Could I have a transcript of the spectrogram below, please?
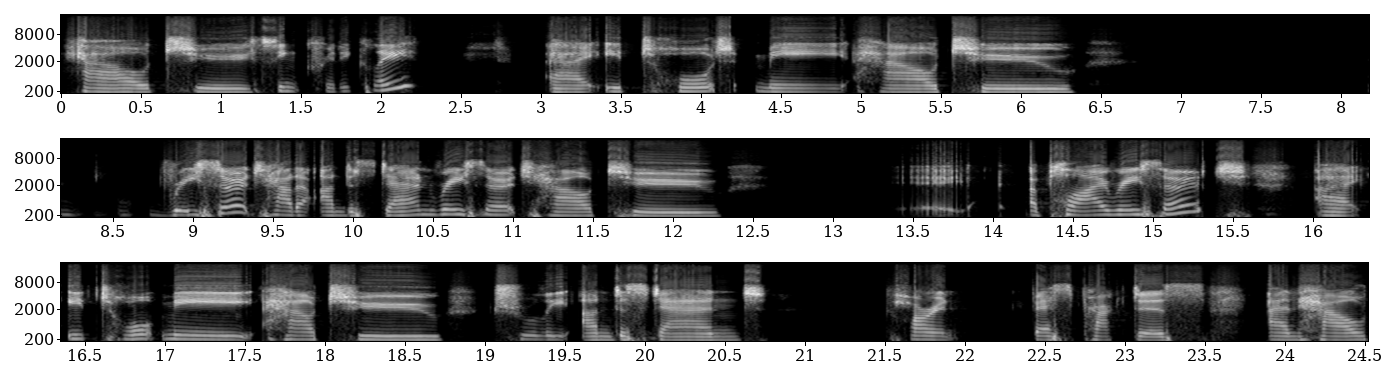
how to think critically. Uh, it taught me how to research, how to understand research, how to uh, apply research. Uh, it taught me how to truly understand current best practice and how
